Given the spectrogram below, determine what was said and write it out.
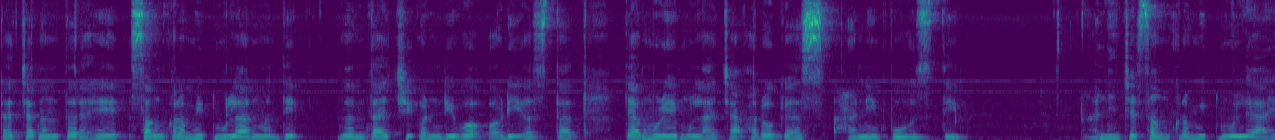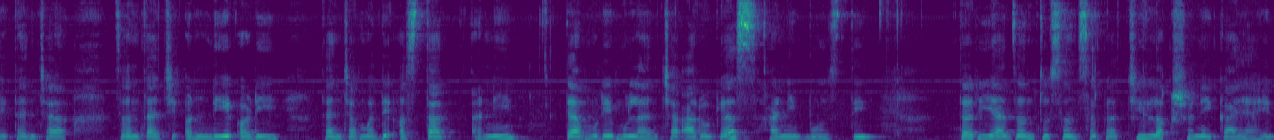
त्याच्यानंतर आहे संक्रमित मुलांमध्ये दंताची अंडी व अडी असतात. त्यामुळे मुलाच्या आरोग्यास हानी पोहोचते. आणि जे संक्रमित मुले आहेत त्यांच्या दंताची अंडी अडी त्यांच्यामध्ये असतात आणि त्यामुळे मुलांच्या आरोग्यास हानी पोहोचते. तर या जंतुसंसर्गाची लक्षणे काय आहेत?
